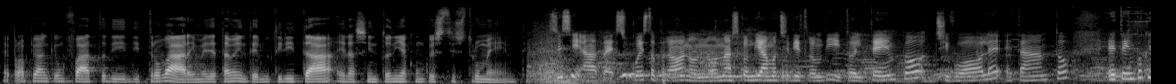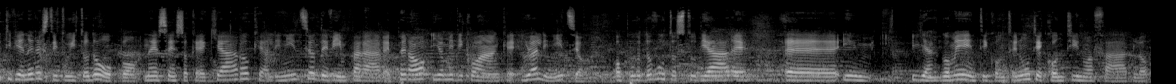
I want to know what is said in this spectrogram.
è proprio anche un fatto di, di, trovare immediatamente l'utilità e la sintonia con questi strumenti. Sì, sì, ah, beh, su questo però non, non, nascondiamoci dietro un dito, il tempo ci vuole, è tanto, è tempo che ti viene restituito dopo, nel senso che è chiaro che all'inizio devi imparare, però io mi dico anche, io all'inizio ho pur dovuto studiare eh, gli argomenti, i contenuti e continuo a farlo,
